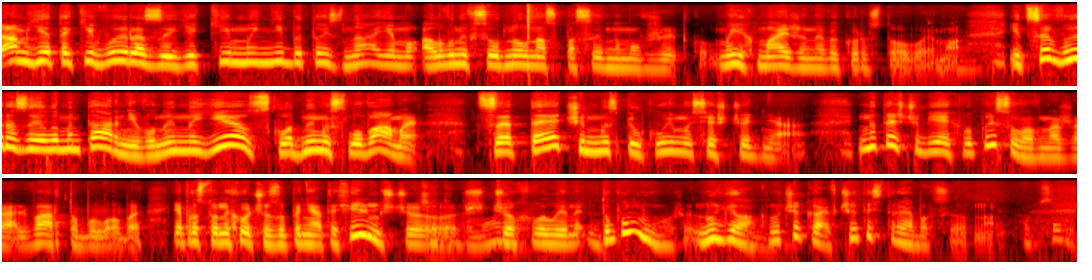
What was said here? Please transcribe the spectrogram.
Там є такі вирази, які ми нібито й знаємо, але вони все одно у нас в пасивному вжитку. Ми їх майже не використовуємо. І це вирази елементарні, вони не є складними словами. Це те, чим ми спілкуємося щодня. Не те, щоб я їх виписував, на жаль, варто було би. Я просто не хочу зупиняти фільм, що, допоможе? що хвилини. Допоможе. Ну як? Ну чекай, вчитись треба все одно. Абсолютно.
